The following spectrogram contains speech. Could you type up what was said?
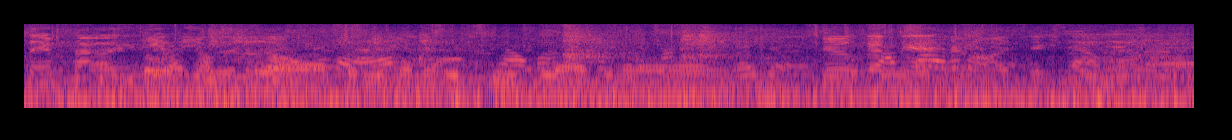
เต็มถังเลยเกียร์เดียวไปเลยสวัสดีวันนี้เอฟซีครับพี่น้องเพื่อน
